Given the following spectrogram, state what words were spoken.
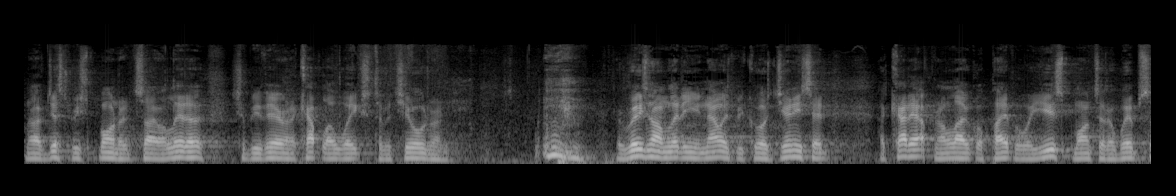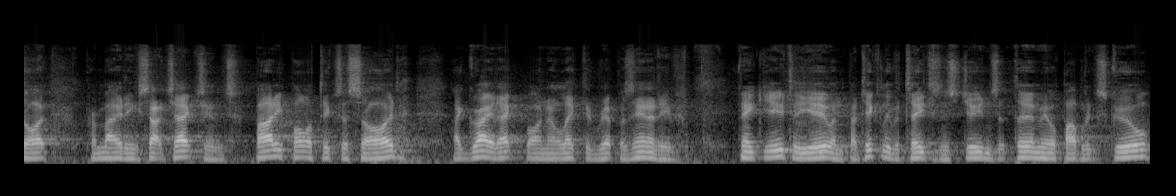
and I've just responded, so a letter should be there in a couple of weeks to the children. the reason I'm letting you know is because Jenny said a cutout from a local paper where you sponsored a website promoting such actions. Party politics aside, a great act by an elected representative. Thank you to you, and particularly the teachers and students at Thirlmere Public School,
